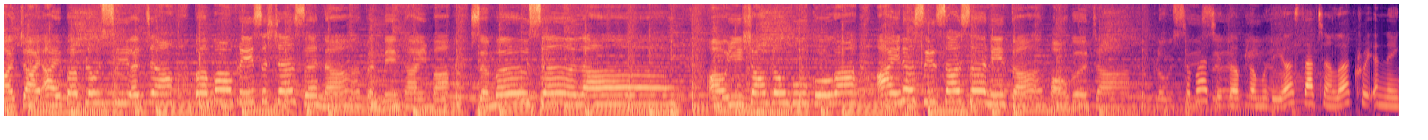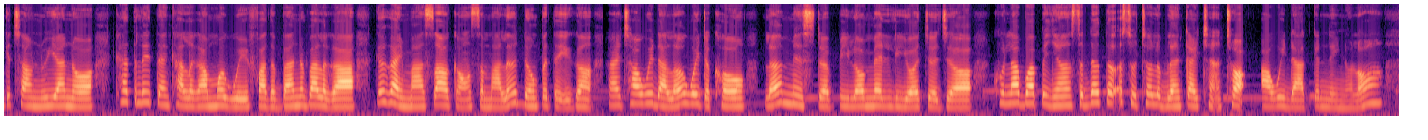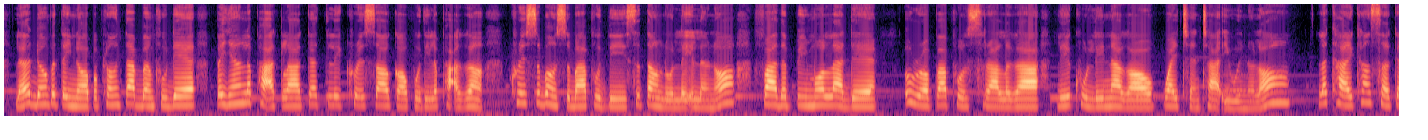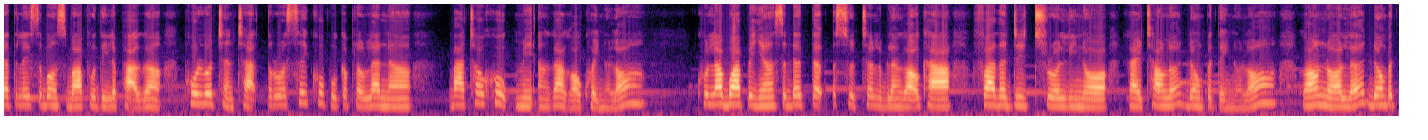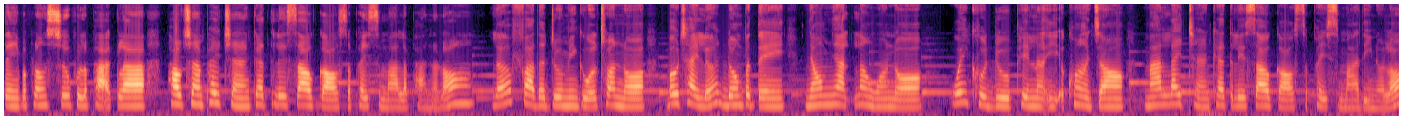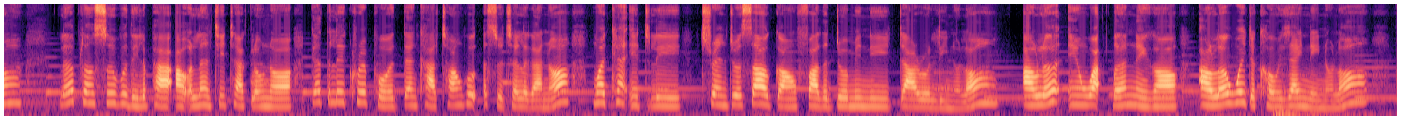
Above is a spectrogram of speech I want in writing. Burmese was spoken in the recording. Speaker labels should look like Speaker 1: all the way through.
Speaker 1: my child i purple see a jaw purple place a chance na benin time ma samosa la အော်ရီရှောင်းပလုံးဘူးကိုကအိုင်နစစ်ဆာစနေတာပေါင်ကတာ
Speaker 2: စပတ်ချီတဖလမှုဒီယစာချန်လခရီအနေကချောင်းနူရနောကက်သလစ်တန်ခါလကမွက်ဝေဖာဒဘန်နဘလကကဂိုင်မာစာကောင်စမလဒုံပတေကဂိုင်ချဝိဒါလဝိတ်တခုံလမစ္စတာပီလိုမက်လီယောချာချာခုလာဘပယံစဒတ်အဆုထလဘလန်ကိုက်ထန်အထော့အဝိဒါကနေနော်လောလဲဒုံပတိနောပဖလုံးတဘန်ဖူတဲ့ပယံလဖအကလာကက်သလစ်ခရစ်ဆောက်ကောက်ဖူဒီလဖအက ခရစ်စဘွန်စဘာဖူဒီစတောင်းလိုလေအလန်နော် Father P မောလာတဲ့ဥရောပဖို့စရာလကလေးခုလေးနာကောင် white ချန်ချအီဝင်နော်လက်ခိုင်ခန့်ဆာကက်တလေးစဘွန်စဘာဖူဒီလဖအကဖိုလိုထန်ချသူတို့စိတ်ခုဖို့ကဖလောလာနာဘာထုတ်ခုမင်းအန်ကကောခွိနော် ခုလာဘွားပယံစဒတ်တအဆွတ်ထလဘလန်ကောအခါ Father Di Trolino ဂိုင်ထောင်းလဒုံပတိန်နော်လောခေါင်းနော်လဒုံပတိန်ပဖလုံးစုဖလဖအကလာဖောက်ချန်ဖိတ်ချန်ကက်သလစ်ဆောက်ကောင်စဖိတ်စမလဖာနော်လောလော Father Domingo ထွန်နော်ပုတ်ထိုက်လဒုံပတိန်ညောင်မြတ်လှန့်ဝန်းနော်ဝိတ်ခုဒူဖေလန်ဤအခွင့်အကြောင်းမာလိုက်ထန်ကက်သလစ်ဆောက်ကောင်စဖိတ်စမဒီနော်လော လောဖလန်ဆူဘူးဒီလဖာအောက်အလန်တီတက်လုံးနော်ကက်သလစ်ခရစ်ဖို့တန်ခါထောင်းဟုအဆွချလကနော်မွက်ခန့်အီတလီထရန်တိုဆောက်ကောင်ဖာသာဒိုမီနီတာရိုလီနော်လောအော်လအင်ဝတ်တန်နေကောင်အော်လဝိတ်တခုံရိုက်နေနော်လော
